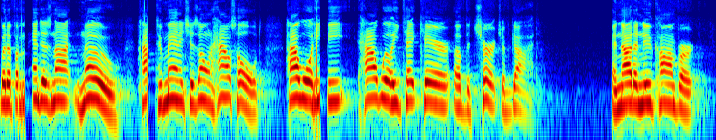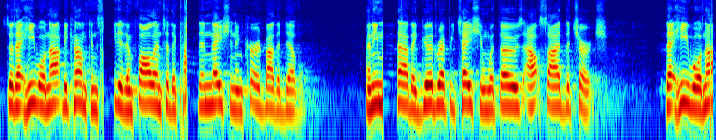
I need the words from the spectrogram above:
But if a man does not know how to manage his own household, how will he be how will he take care of the church of God? And not a new convert, so that he will not become conceited and fall into the condemnation incurred by the devil. And he must have a good reputation with those outside the church, that he will not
